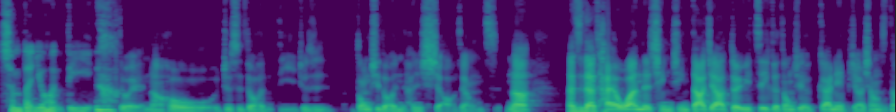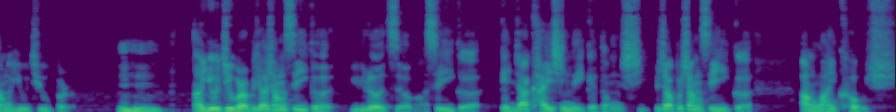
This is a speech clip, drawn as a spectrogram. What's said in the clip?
成本又很低，对，然后就是都很低，就是东西都很很小这样子。那但是在台湾的情形，大家对于这个东西的概念比较像是当个 YouTuber，嗯哼，那 YouTuber 比较像是一个娱乐者嘛，是一个给人家开心的一个东西，比较不像是一个 online coach。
